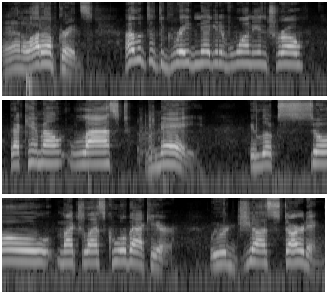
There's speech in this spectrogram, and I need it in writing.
and a lot of upgrades. I looked at the grade negative one intro that came out last May. It looks so much less cool back here. We were just starting.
